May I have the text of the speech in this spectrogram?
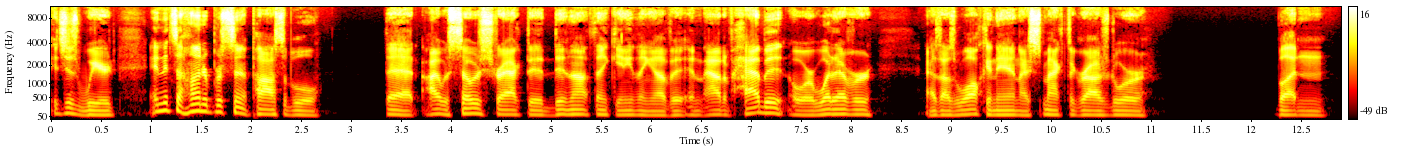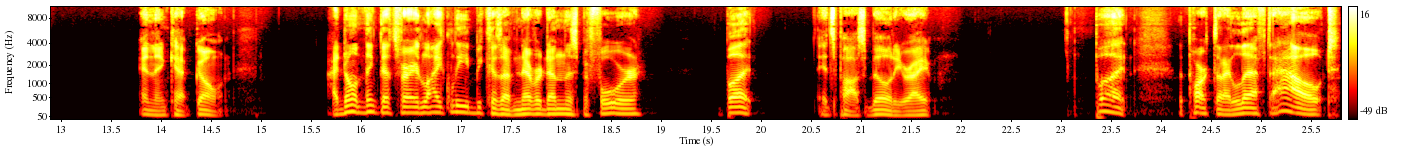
It's just weird, and it's hundred percent possible that I was so distracted, did not think anything of it, and out of habit or whatever, as I was walking in, I smacked the garage door button, and then kept going. I don't think that's very likely because I've never done this before, but it's a possibility, right? But the part that I left out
